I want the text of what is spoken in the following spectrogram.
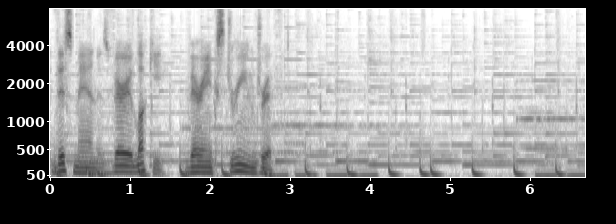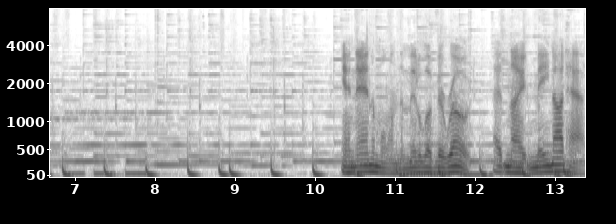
This man is very lucky, very extreme drift. An animal in the middle of the road, at night may not have.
